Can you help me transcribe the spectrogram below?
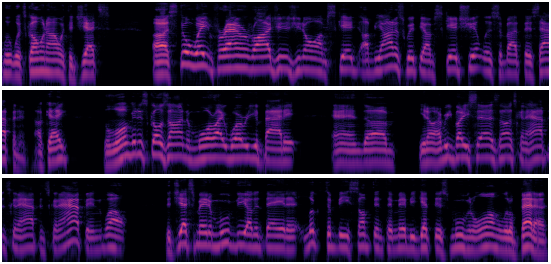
with what's going on with the Jets. Uh, still waiting for Aaron Rodgers. You know, I'm scared. I'll be honest with you. I'm scared shitless about this happening. Okay. The longer this goes on, the more I worry about it. And, um, you know, everybody says, no, it's going to happen. It's going to happen. It's going to happen. Well, the Jets made a move the other day that looked to be something to maybe get this moving along a little better.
